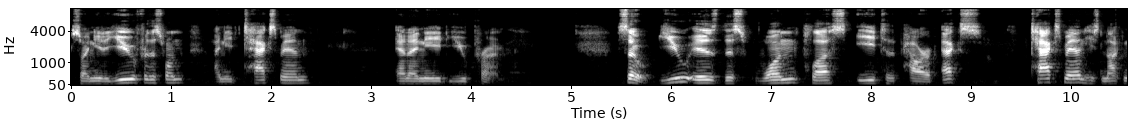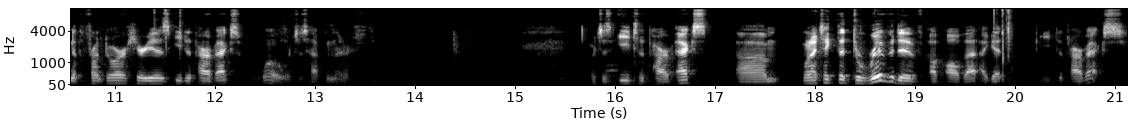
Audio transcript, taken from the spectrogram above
So I need a u for this one. I need taxman, and I need u prime. So u is this 1 plus e to the power of x. Taxman, he's knocking at the front door. Here he is, e to the power of x. Whoa, what just happened there? Which is e to the power of x. Um, when I take the derivative of all that, I get e to the power of x.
